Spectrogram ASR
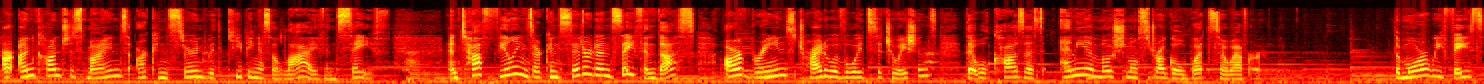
Our unconscious minds are concerned with keeping us alive and safe and tough feelings are considered unsafe, and thus our brains try to avoid situations that will cause us any emotional struggle whatsoever. The more we face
